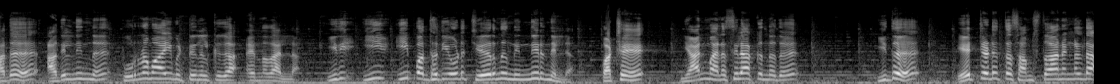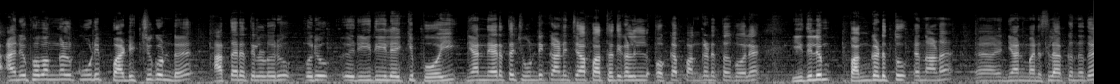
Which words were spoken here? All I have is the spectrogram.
അത് അതിൽ നിന്ന് പൂർണമായി വിട്ടുനിൽക്കുക എന്നതല്ല. ഇത് ഈ ഈ പദ്ധതിയോട് ചേർന്ന് നിന്നിരുന്നില്ല. പക്ഷേ ഞാൻ മനസ്സിലാക്കുന്നത് ഇത് ഏറ്റെടുത്ത സംസ്ഥാനങ്ങളുടെ അനുഭവങ്ങൾ കൂടി പഠിച്ചുകൊണ്ട് അത്തരത്തിലുള്ളൊരു ഒരു രീതിയിലേക്ക് പോയി. ഞാൻ നേരത്തെ ചൂണ്ടിക്കാണിച്ച പദ്ധതികളിൽ ഒക്കെ പങ്കെടുത്തതുപോലെ ഇതിലും പങ്കെടുത്തു എന്നാണ് ഞാൻ മനസ്സിലാക്കുന്നത്.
